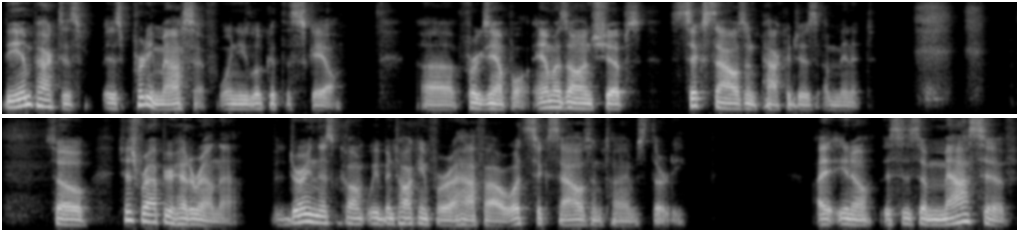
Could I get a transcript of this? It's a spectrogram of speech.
the impact is is pretty massive when you look at the scale. Uh, for example, Amazon ships six thousand packages a minute. So just wrap your head around that during this com- we've been talking for a half hour what's 6000 times 30 i you know this is a massive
